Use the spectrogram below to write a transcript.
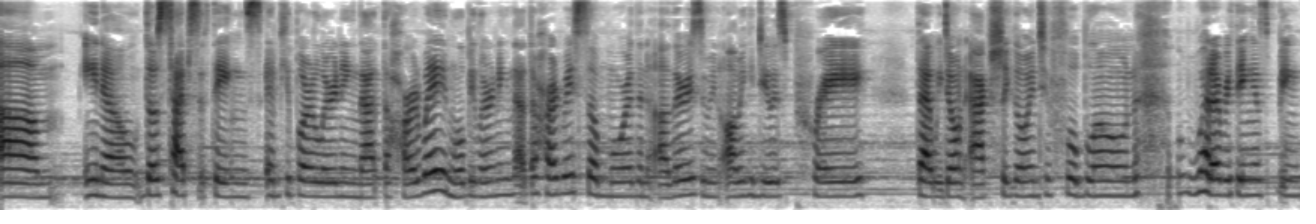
um, you know, those types of things. And people are learning that the hard way, and we'll be learning that the hard way still more than others. I mean, all we can do is pray that we don't actually go into full blown what everything is being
